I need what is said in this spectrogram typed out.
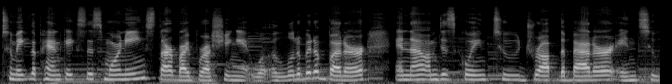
To make the pancakes this morning, start by brushing it with a little bit of butter. And now I'm just going to drop the batter into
